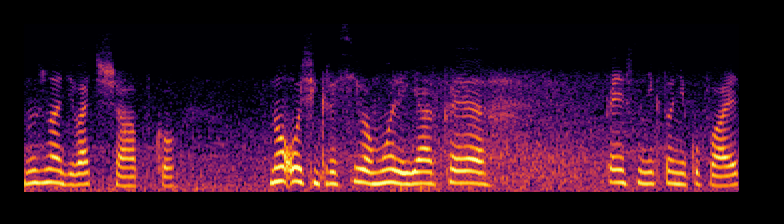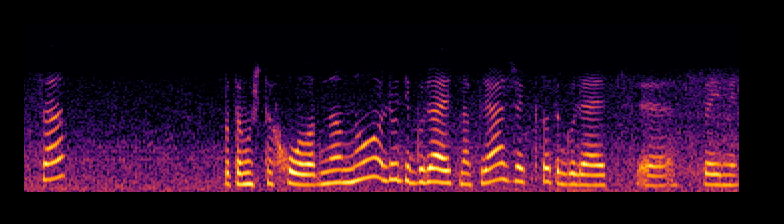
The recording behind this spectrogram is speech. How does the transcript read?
Нужно одевать шапку. Но очень красиво, море яркое. Конечно, никто не купается, потому что холодно, но люди гуляют на пляже, кто-то гуляет э, со своими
